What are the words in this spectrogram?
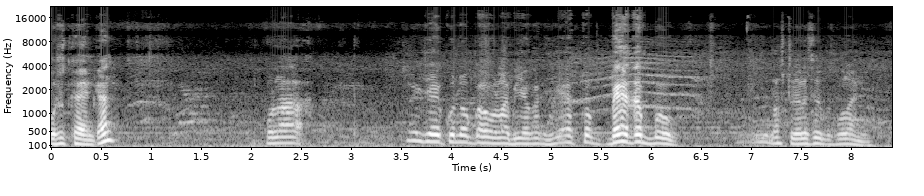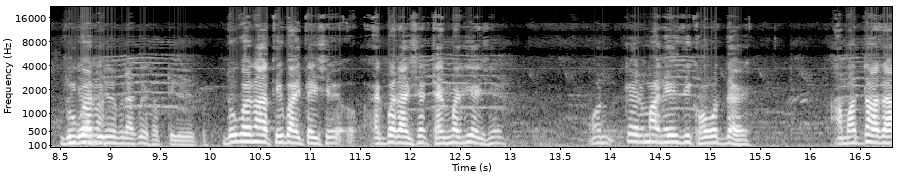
ওষুধ খাইন কেন? ওলা এই যে কোনো ওলা বিয়ে করে এত বেদব বউ নষ্ট গেলে সে বলাই না দোকান রাখলে সব ঠিক হয়ে যেত। দোকান আতি বাইতাইছে একবার আইসে ঠ্যাং বাজি আইসে। অনেকের মানে যদি খবর দেয়? আমার দাদা,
